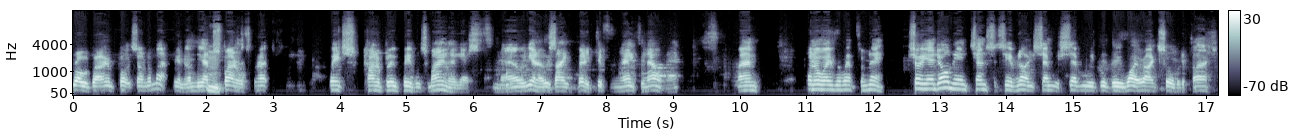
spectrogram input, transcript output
wrote about it and put us on the map, you know, and we had Hmm. Spiral Scratch, which kind of blew people's mind, I guess. Now, you know, it was like very different than anything out there. Um, and away we went from there. So you had all the intensity of 1977. We did the White Rights over the clash.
